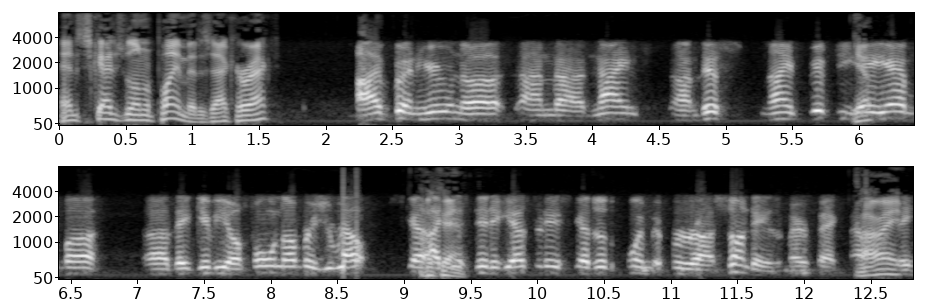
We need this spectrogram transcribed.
and schedule an appointment. Is that correct? I've been hearing uh, on uh, nine on this nine fifty Yep. a.m. Uh, uh, they give you a phone number. You out. Okay. I just did it yesterday. Scheduled appointment for uh, Sunday, as a matter of fact. All right.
